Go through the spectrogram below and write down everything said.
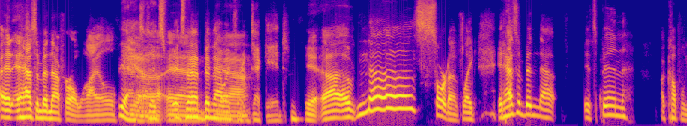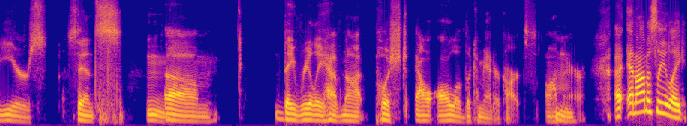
It, it hasn't been that for a while. Yeah, Yeah, it's it's, it's and- been that way for a decade. Yeah. Uh, no, sort of. Like it hasn't been that. It's been a couple years since mm, um they really have not pushed out all of the commander cards on Hmm. there. A- And honestly, like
